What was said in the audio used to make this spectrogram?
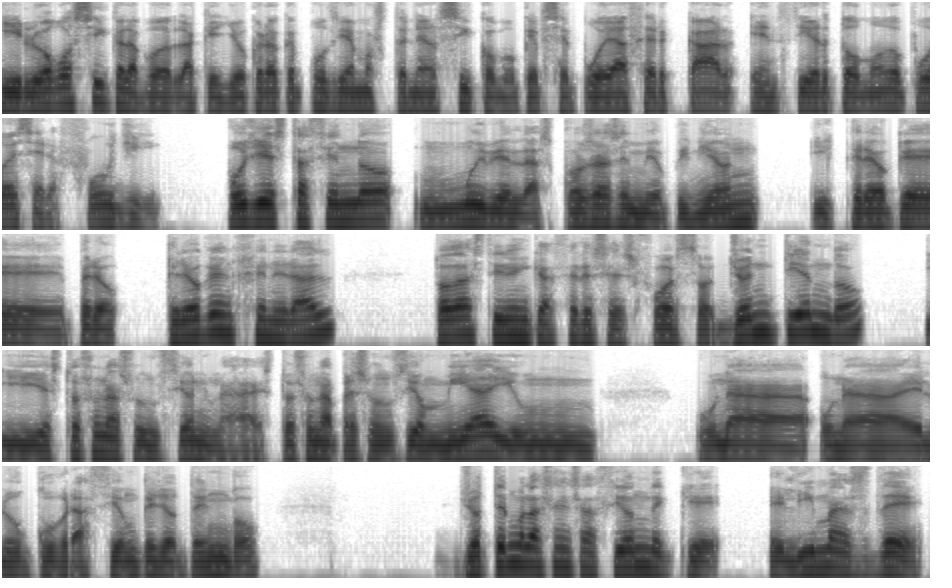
y luego sí que la, que yo creo que podríamos tener, sí, como que se puede acercar en cierto modo, puede ser Fuji. Fuji está haciendo muy bien las cosas, en mi opinión, y creo que, pero creo que en general todas tienen que hacer ese esfuerzo. Yo entiendo, y esto es una asunción, una, esto es una presunción mía y un, una, una elucubración que yo tengo. Yo tengo la sensación de que el I más D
